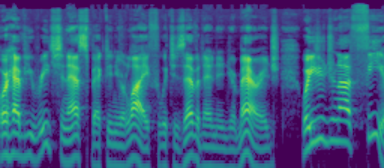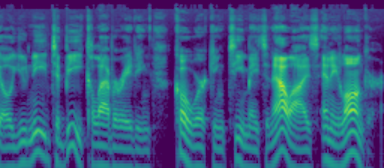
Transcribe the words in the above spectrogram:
Or have you reached an aspect in your life, which is evident in your marriage, where you do not feel you need to be collaborating, co working teammates and allies any longer?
